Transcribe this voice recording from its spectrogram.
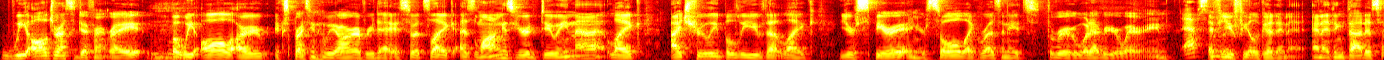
we all dress different, right? Mm-hmm. But we all are expressing who we are every day. So it's like as long as you're doing that, like I truly believe that like your spirit and your soul like resonates through whatever you're wearing. Absolutely. If you feel good in it. And I think that is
